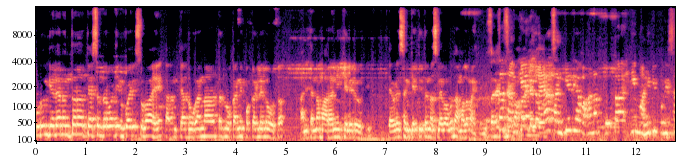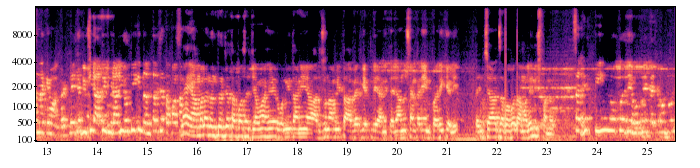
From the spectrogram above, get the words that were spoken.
पुढून गेल्यानंतर त्या संदर्भात इन्क्वायरी सुरू आहे कारण त्या दोघांना तर लोकांनी पकडलेलं होतं आणि त्यांना मारहाणी केलेली होती. त्यावेळेस संकेत तिथं नसल्याबाबत आम्हाला माहिती मिळाली सर, तर एक संकेत या संकेत या वाहनात होता ही माहिती पोलिसांना केव्हा? घटनेच्या दिवशी रात्री मिळाली होती की नंतरच्या नाही तपासात आम्हाला नंतरच्या तपासात जेव्हा हे रोनित आणि अर्जुन आम्ही ताब्यात घेतले आणि त्याच्या अनुषंगाने इन्क्वायरी केली त्यांच्या जबाबत आम्हाला निष्पन्न होतं सर हे तीन लोक जे होते त्याच्यामधून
